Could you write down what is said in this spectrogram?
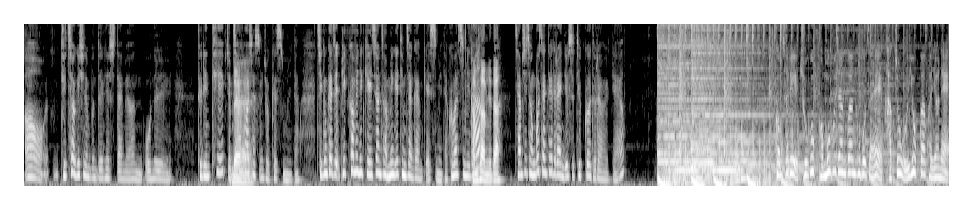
어, 뒤척이시는 분들 계시다면 오늘 드린 팁좀 네. 참고하셨으면 좋겠습니다. 지금까지 빅커뮤니케이션 전민기 팀장과 함께했습니다. 고맙습니다. 감사합니다. 잠시 정보센터 헤드라인 뉴스 듣고 돌아올게요. 검찰이 조국 법무부 장관 후보자의 각종 의혹과 관련해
